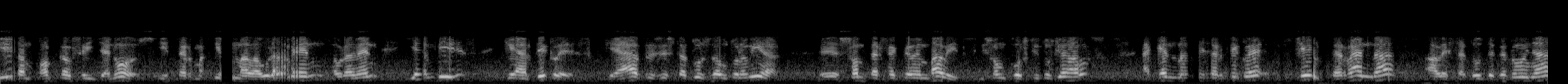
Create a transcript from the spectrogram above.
i tampoc cal ser ingenuós. I, per, i malauradament, malauradament, ja hem vist que articles, que altres estatuts d'autonomia eh, són perfectament vàlids i són constitucionals, aquest mateix article, fent per randa, a l'Estatut de Catalunya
